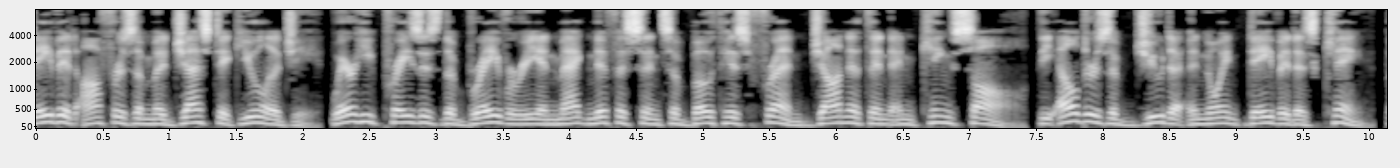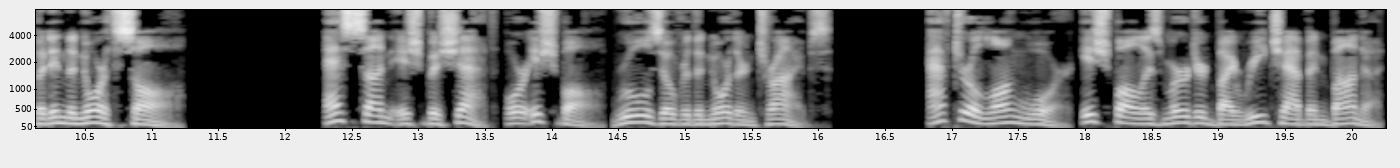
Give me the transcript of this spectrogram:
David offers a majestic eulogy, where he praises the bravery and magnificence of both his friend Jonathan and King Saul. The elders of Judah anoint David as king, but in the north Saul's son Ishbosheth, or Ishbaal, rules over the northern tribes. After a long war, Ishbaal is murdered by Rechab and Baanah,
